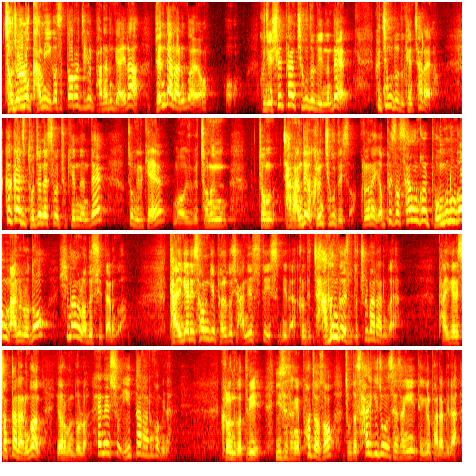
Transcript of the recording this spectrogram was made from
저절로 감이 익어서 떨어지길 바라는 게 아니라 된다라는 거예요. 어. 그중에 실패한 친구들도 있는데 그 친구들도 괜찮아요. 끝까지 도전했으면 좋겠는데 좀 이렇게 뭐 저는 좀 잘 안 돼요. 그런 친구도 있어. 그러나 옆에서 세우는 걸 보는 것만으로도 희망을 얻을 수 있다는 거. 달걀이 서는 게 별것이 아닐 수도 있습니다. 그런데 작은 거에서부터 출발하는 거야. 달걀이 섰다라는 건 여러분들로 해낼 수 있다라는 겁니다. 그런 것들이 이 세상에 퍼져서 좀 더 살기 좋은 세상이 되길 바랍니다.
